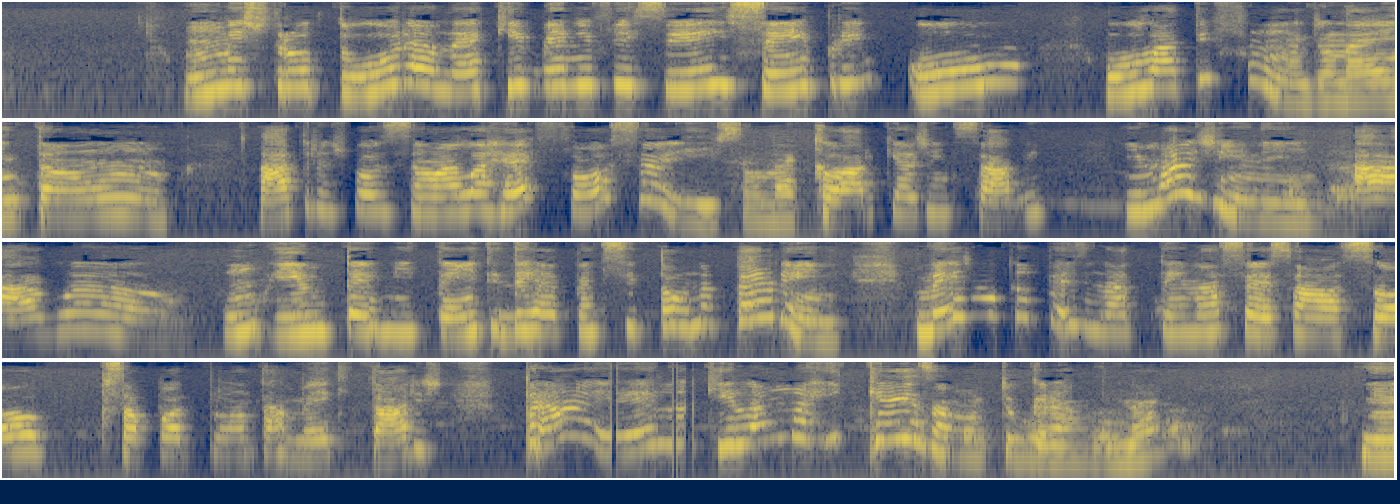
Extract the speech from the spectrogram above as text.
uma estrutura né, que beneficie sempre o, o latifúndio, né? Então, a transposição, ela reforça isso, né? Claro que a gente sabe, imagine, a água, um rio intermitente, de repente se torna perene. Mesmo o campesinato tendo acesso a só, só pode plantar meio hectares, para ele aquilo é uma riqueza muito grande, né?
